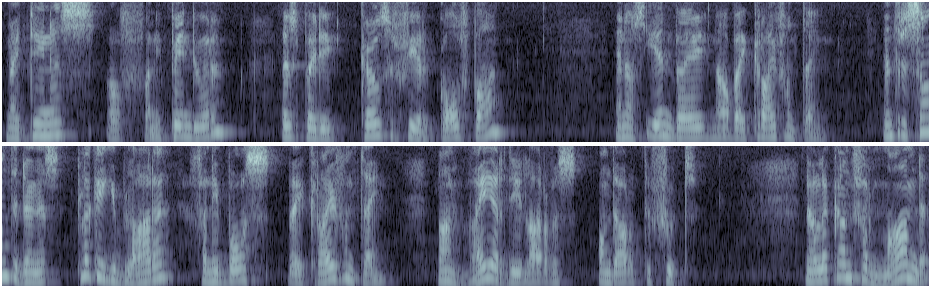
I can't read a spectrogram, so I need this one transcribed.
my tennis of van die pendoring is by die Kuilsrivier golfbaan en as een by naby Kraaifontein. Interessante ding is, pluk ek die blare van die bos by Kraaifontein, dan weier die larwes om daarop te voed. Nou hulle kan vir maande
